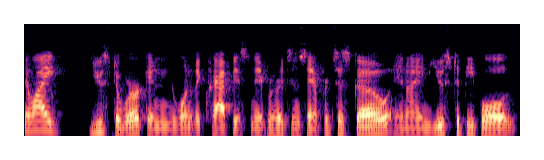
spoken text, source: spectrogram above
Now, I used to work in one of the crappiest neighborhoods in San Francisco, and I am used to people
